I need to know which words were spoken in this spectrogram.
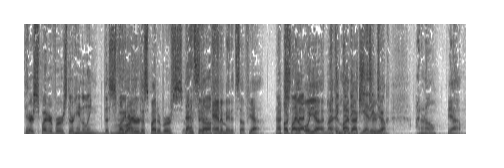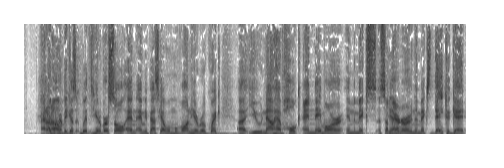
their Spider Verse? They're handling the Spider. right. The Spider Verse that with stuff? the animated stuff. Yeah. Not just Oh, live oh, yeah, and, I and live they- action yeah, too. they yeah. took. I don't know. Yeah. I don't wonder know. because with Universal and Amy Pascal, we'll move on here real quick. Uh, you now have Hulk and Namor in the mix, uh, Submariner in the mix. They could get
